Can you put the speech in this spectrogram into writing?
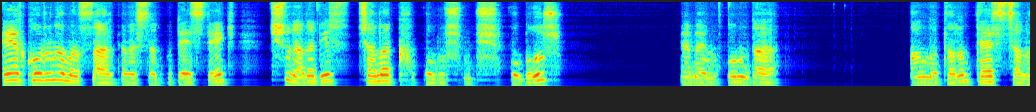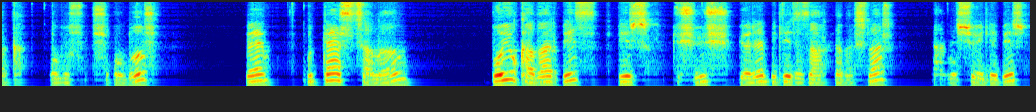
Eğer korunamazsa arkadaşlar bu destek şurada bir çanak oluşmuş olur. Hemen onu da anlatalım. Ters çanak oluşmuş olur. Ve bu ters çanağın boyu kadar biz bir düşüş görebiliriz arkadaşlar. Yani şöyle bir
